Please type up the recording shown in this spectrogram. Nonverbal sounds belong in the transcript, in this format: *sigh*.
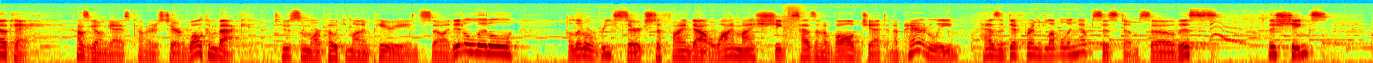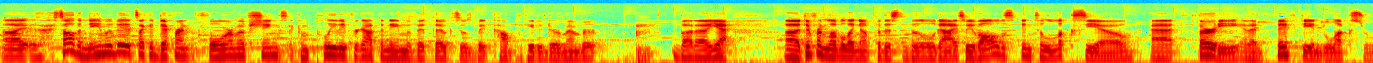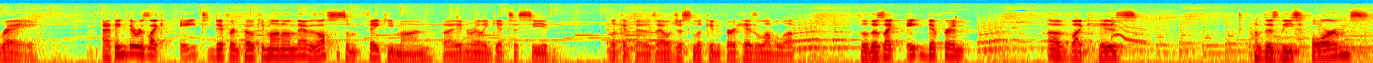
Okay, how's it going guys? Connor is here, and welcome back to some more Pokemon Empyrean. So I did a little a little research to find out why my Shinx hasn't evolved yet, and apparently has a different leveling up system. So this this Shinx, uh, I saw the name of it, it's like a different form of Shinx. I completely forgot the name of it though, because it was a bit complicated to remember. *clears throat* but uh, yeah, uh, different leveling up for this little guy. So he evolves into Luxio at 30, and then 50 into Luxray. I think there was like eight different Pokemon on there. There's also some Fakemon, but I didn't really get to see look at those. I was just looking for his level up. So there's like eight different of like his of this, these forms.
